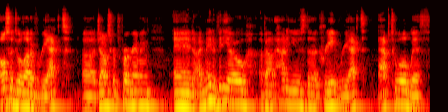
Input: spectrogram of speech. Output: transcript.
also do a lot of React uh, JavaScript programming and I made a video about how to use the Create React app tool with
